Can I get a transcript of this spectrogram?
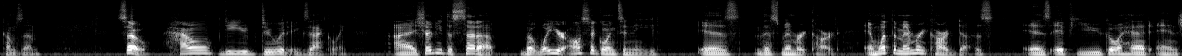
comes in. So how do you do it exactly? I showed you the setup, but what you're also going to need is this memory card. And what the memory card does is if you go ahead and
